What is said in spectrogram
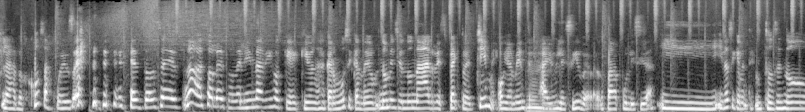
las dos cosas puede ser. Entonces, no, es solo eso. Belinda dijo que, que iban a sacar música, no, no mencionó nada al respecto del chisme. Obviamente, Mm. a ellos les sirve ¿verdad? para publicidad. Y, y básicamente, entonces no,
